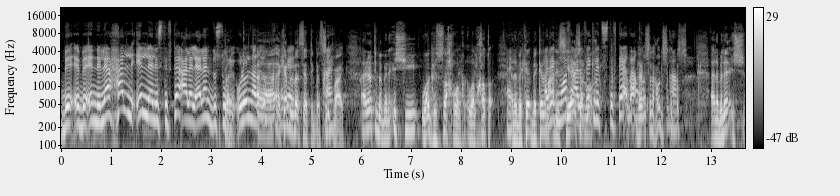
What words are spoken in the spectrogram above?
بان لا حل الا الاستفتاء على الاعلان الدستوري قولوا لنا رأيكم آه، أكمل. بس سيادتك بس خليك أيوة. معايا أنا دلوقتي ما بناقش وجه الصح والخ- والخطأ أيوة. أنا بك- بتكلم عن السياسة على. فكرة استفتاء بقى لا بس أنا هقول آه. بس أنا بناقش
